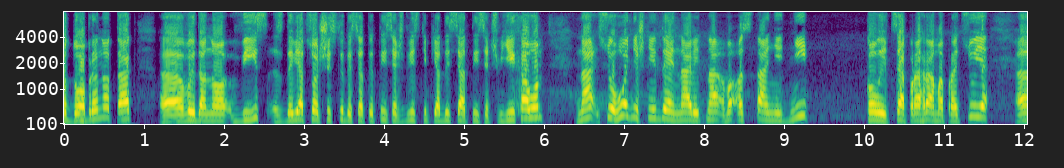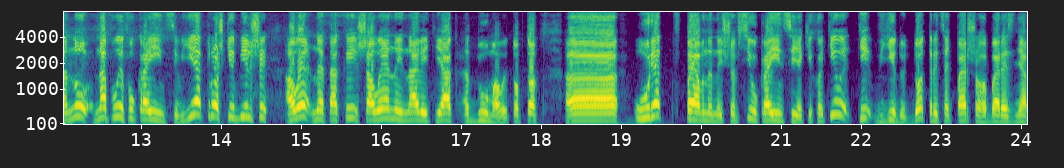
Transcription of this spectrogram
одобрено. Так е, видано віз з 960 тисяч 250 тисяч в'їхало. На сьогоднішній день, навіть на останні дні, коли ця програма працює, е, ну наплив українців є трошки більший, але не такий шалений, навіть як думали. Тобто е, уряд впевнений, що всі українці, які хотіли, ті в'їдуть до 31 березня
